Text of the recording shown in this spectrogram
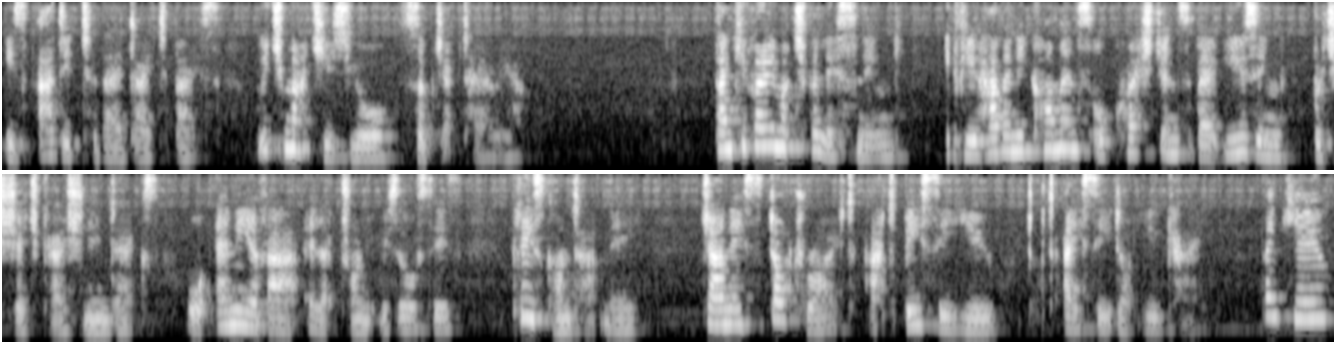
is added to their database which matches your subject area. Thank you very much for listening. If you have any comments or questions about using British Education Index or any of our electronic resources, please contact me, janice.wright at bcu.ac.uk. Thank you.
